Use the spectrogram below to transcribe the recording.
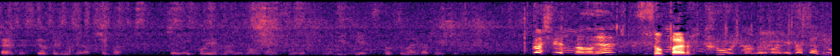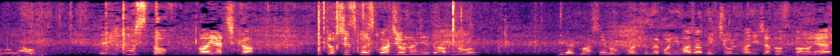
Czerwce, z piątek niedziela trzeba, że nie po jedno, nie wążeńskie rodziny. Lipiec, to co najważniejsze. Była świetna, no nie? Super. Kurwa, normalnie zakaz ruchu aut. Jest pusto, bajeczka. I to wszystko jest kładzione niedawno. Widać maszyną kładzione, bo nie ma żadnych dziur ani dziadostwa, no nie?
